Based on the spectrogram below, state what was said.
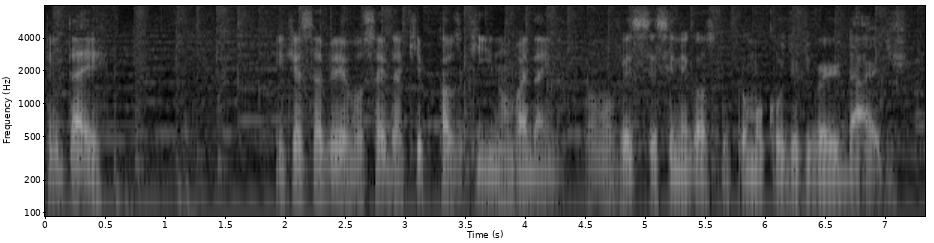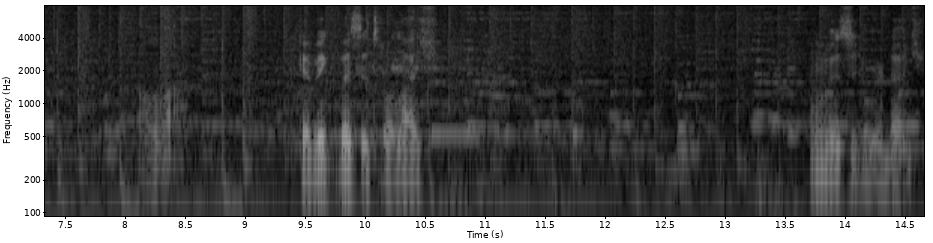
Tenta aí. E quer saber? Eu vou sair daqui por causa que não vai dar em nada. Vamos ver se esse negócio do promo code é de verdade. Olha lá. Quer ver que vai ser trollagem? Vamos ver se é de verdade.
